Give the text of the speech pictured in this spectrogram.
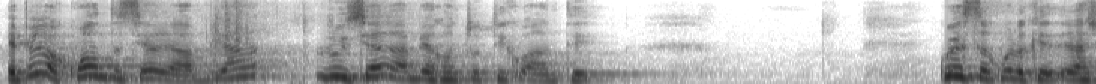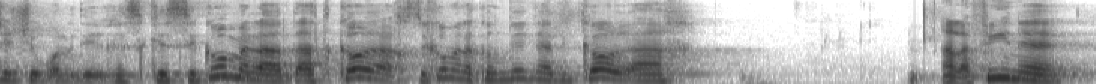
E però quando si arrabbia, lui si arrabbia con tutti quanti. Questo è quello che Rashi ci vuole dire, che siccome la Dat Korach, siccome la congrega di Korach, alla fine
